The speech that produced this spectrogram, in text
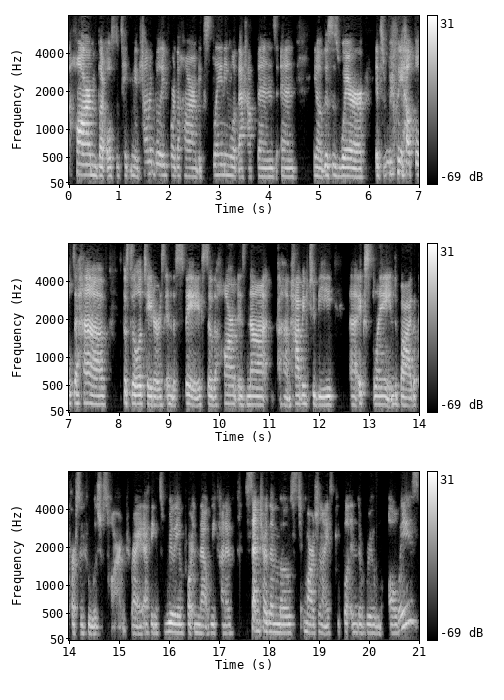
harm but also taking accountability for the harm explaining what that happens and you know this is where it's really helpful to have facilitators in the space. So the harm is not um, having to be uh, explained by the person who was just harmed right? I think it's really important that we kind of center the most marginalized people in the room always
